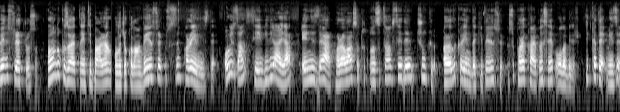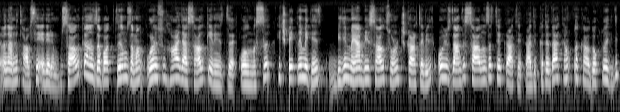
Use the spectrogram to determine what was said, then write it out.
Venüs Retrosu. 19 Aralık'tan itibaren olacak olan Venüs Retrosu sizin para evinizde. O yüzden sevgili yaylar elinizde eğer para varsa tutmanızı tavsiye ederim. Çünkü Aralık ayındaki Venüs Retrosu para kaybına sebep olabilir. Dikkat etmenizi önemli tavsiye ederim. Sağlık alanınıza baktığım zaman Uranüs'ün hala sağlık evinizde olması hiç beklemediğiniz bilinmeyen bir sağlık sorunu çıkartabilir. O yüzden de sağlığınıza tekrar tekrar dikkat ederken mutlaka doktora gidip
